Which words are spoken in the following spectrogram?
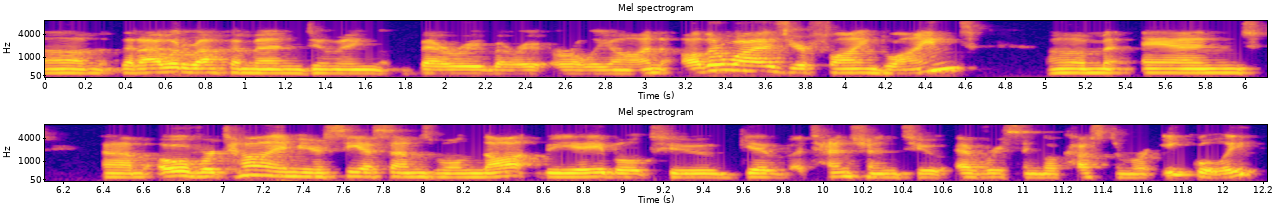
um, that i would recommend doing very very early on otherwise you're flying blind um, and um, over time, your CSMs will not be able to give attention to every single customer equally.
